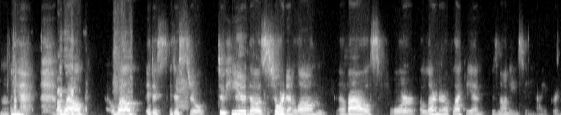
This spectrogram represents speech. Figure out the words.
Yeah. Well, well, it is it is true to hear those short and long uh, vowels for a learner of Latvian is not easy. I agree.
